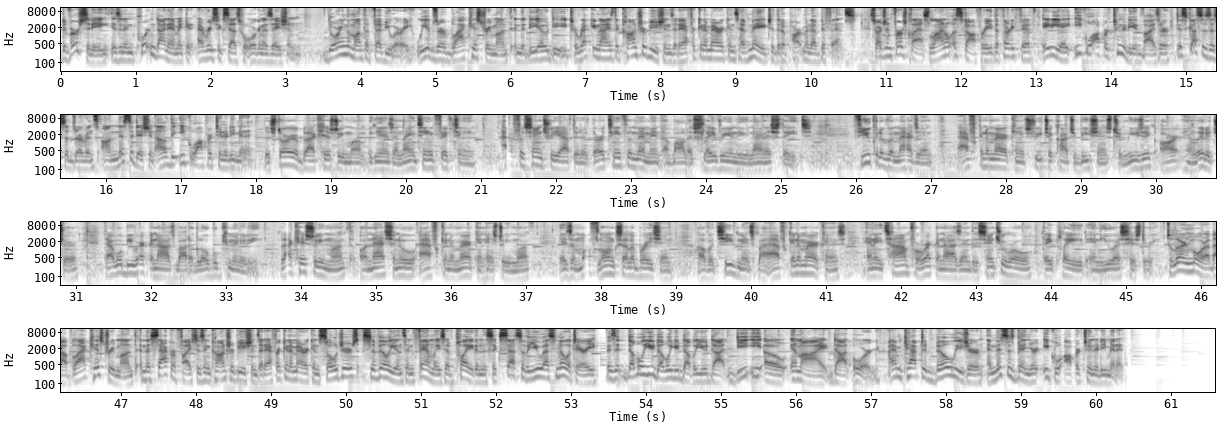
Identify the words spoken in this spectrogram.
Diversity is an important dynamic in every successful organization. During the month of February, we observe Black History Month in the DoD to recognize the contributions that African Americans have made to the Department of Defense. Sergeant First Class Lionel Escoffery, the 35th ADA Equal Opportunity Advisor, discusses this observance on this edition of the Equal Opportunity Minute. The story of Black History Month begins in 1915, half a century after the 13th Amendment abolished slavery in the United States. Few could have imagined African Americans' future contributions to music, art, and literature that will be recognized by the global community. Black History Month, or National African American History Month, is a month long celebration of achievements by African Americans and a time for recognizing the central role they played in U.S. history. To learn more about Black History Month and the sacrifices and contributions that African American soldiers, civilians, and families have played in the success of the U.S. military, visit www.deo mi.org. I am Captain Bill Leisure, and this has been your Equal Opportunity Minute.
